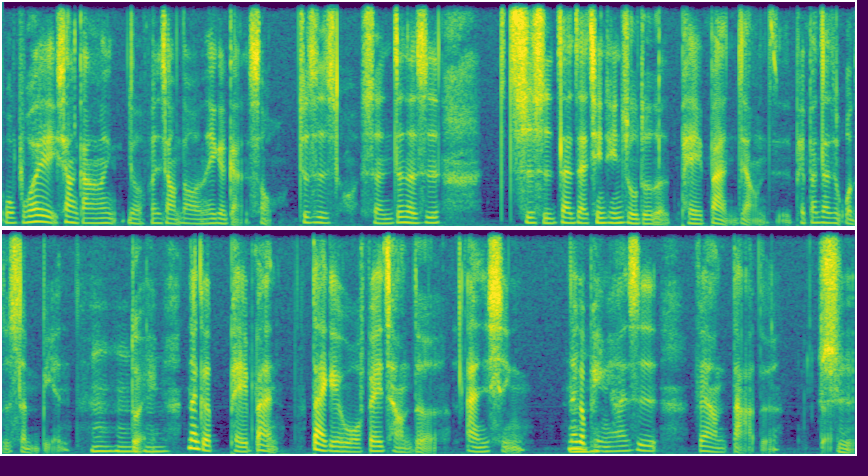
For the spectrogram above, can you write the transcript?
我不会像刚刚有分享到的那个感受，就是神真的是实实在在、清清楚楚的陪伴，这样子陪伴在我的身边。嗯哼，对，那个陪伴带给我非常的安心，那个平安是非常大的。是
